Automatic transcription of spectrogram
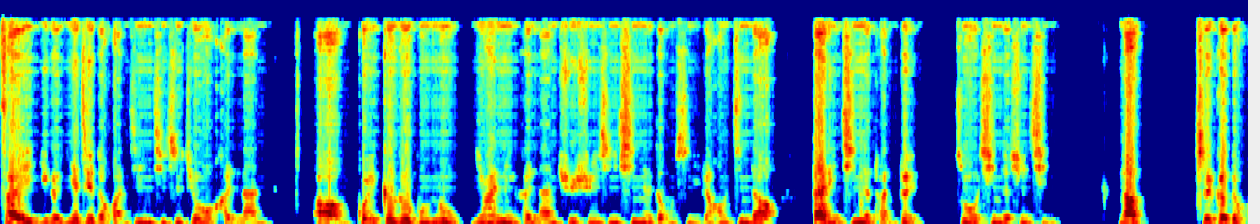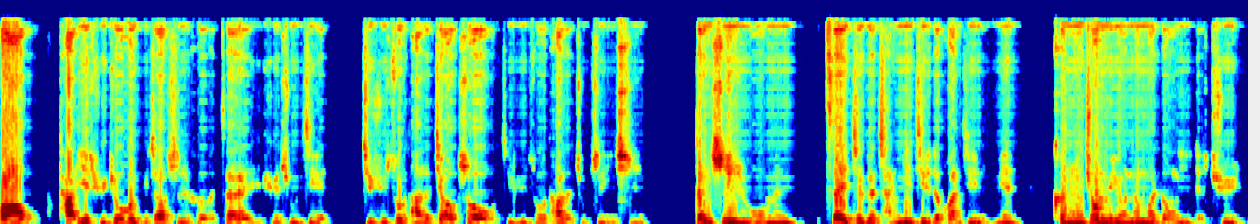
在一个业界的环境，其实就很难啊、会格格不入，因为你很难去学习新的东西，然后进到带领新的团队做新的事情，那。这个的话，他也许就会比较适合在学术界继续做他的教授，继续做他的主治医师。但是我们在这个产业界的环境里面，可能就没有那么容易的去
